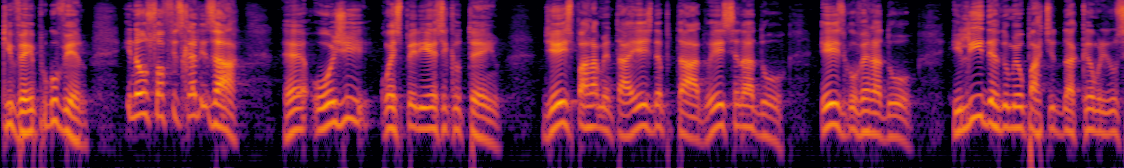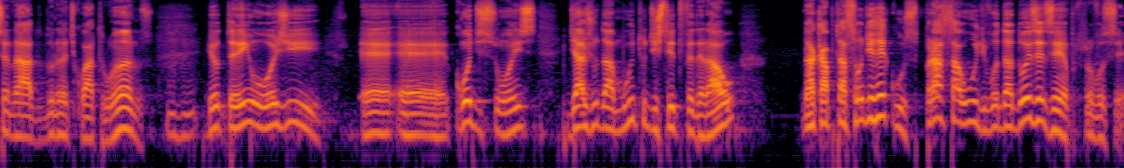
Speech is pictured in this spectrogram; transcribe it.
que vem para o governo. E não só fiscalizar. né? Hoje, com a experiência que eu tenho de ex-parlamentar, ex-deputado, ex-senador, ex-governador e líder do meu partido na Câmara e no Senado durante quatro anos, eu tenho hoje é, é, condições de ajudar muito o Distrito Federal na captação de recursos. Para a saúde, vou dar dois exemplos para você.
